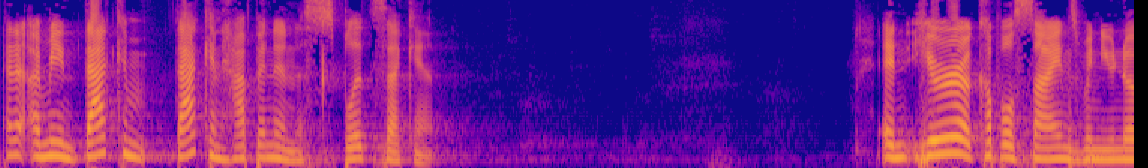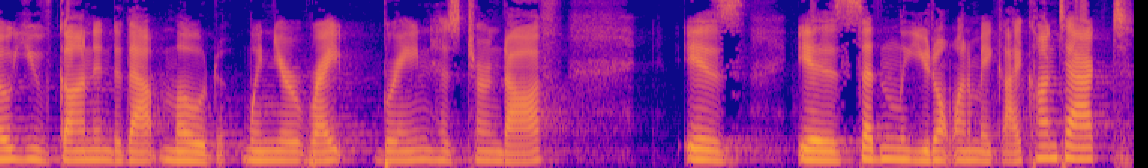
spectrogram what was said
And I mean that can that can happen in a split second. And here are a couple signs when you know you've gone into that mode when your right brain has turned off is is suddenly you don't want to make eye contact.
